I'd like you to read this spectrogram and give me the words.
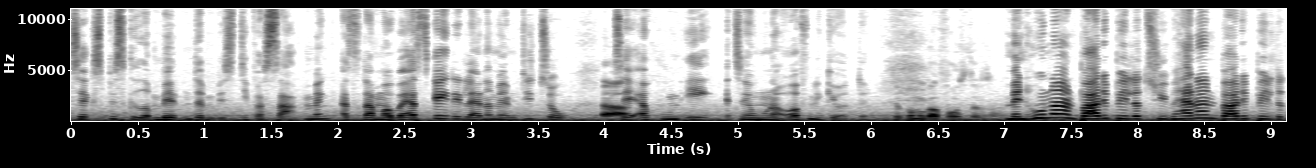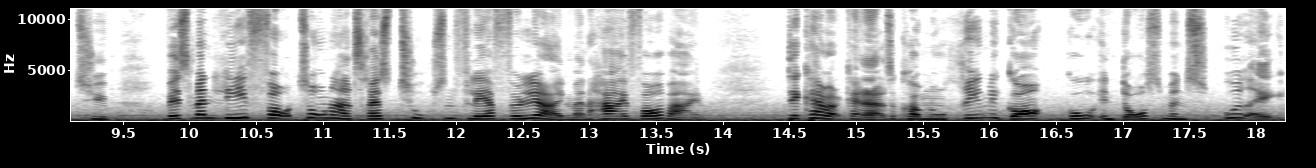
tekstbeskeder mellem dem, hvis de var sammen? Ikke? Altså, der må være sket et eller andet mellem de to, Ja. ja. til, at hun ikke, til at hun har offentliggjort det. Det kunne man godt forestille sig. Men hun er en bodybuilder-type, han er en bodybuilder-type. Hvis man lige får 250.000 flere følgere, end man har i forvejen, det kan, kan altså komme nogle rimelig go- gode endorsements ud af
